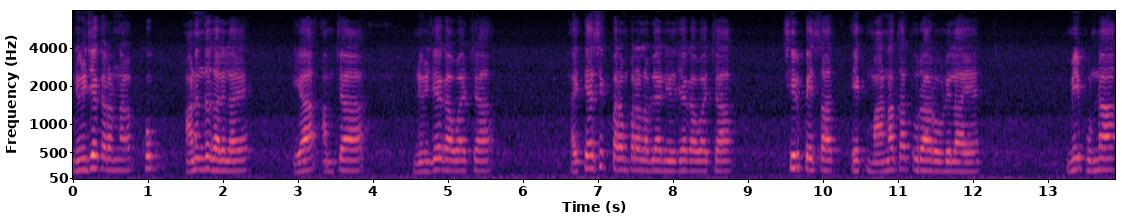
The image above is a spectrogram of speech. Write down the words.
निळजेकरांना खूप आनंद झालेला आहे. या आमच्या निळजे गावाच्या ऐतिहासिक परंपरा लाभल्या. निळजे गावाच्या शिरपेसात एक मानाचा तुरा रोवलेला आहे. मी पुन्हा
